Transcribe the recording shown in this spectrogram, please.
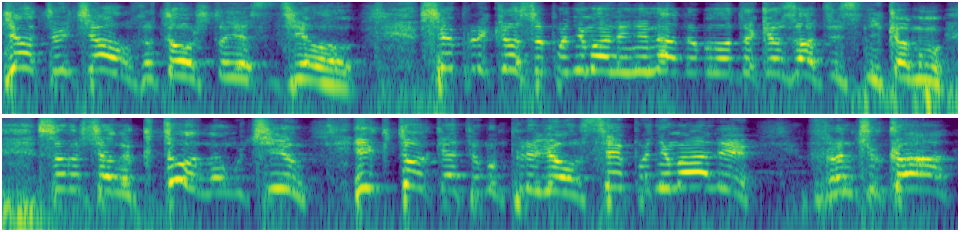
Я отвечал за то, что я сделал. Все прекрасно понимали, не надо было доказательств никому. Совершенно кто научил и кто к этому привел. Все понимали, Франчука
